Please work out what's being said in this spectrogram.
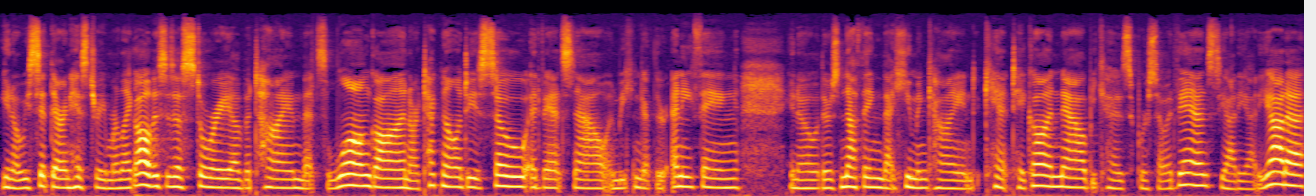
you know, we sit there in history and we're like, oh, this is a story of a time that's long gone. Our technology is so advanced now and we can get through anything. You know, there's nothing that humankind can't take on now because we're so advanced, yada, yada, yada.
